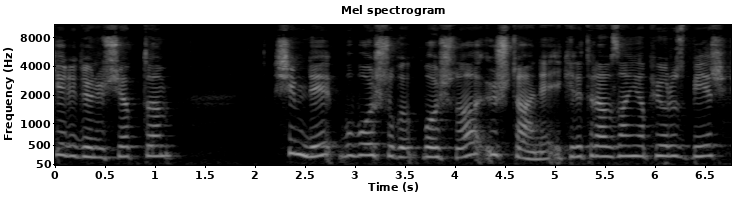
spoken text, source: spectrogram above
Geri dönüş yaptım. Şimdi bu boşluğu boşluğa 3 tane ikili trabzan yapıyoruz. 1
